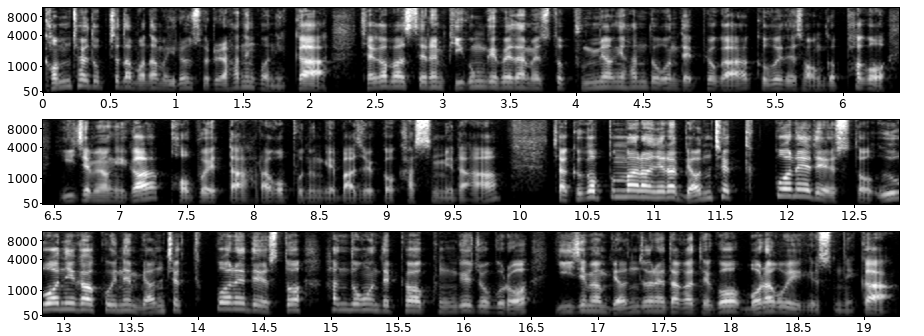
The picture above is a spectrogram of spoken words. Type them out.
검찰 독재다 뭐다 뭐 이런 소리를 하는 거니까 제가 봤을 때는 비공개 회담에서도 분명히 한동훈 대표가 그거에 대해서 언급하고 이재명이가 거부했다라고 보는 게 맞을 것 같습니다. 자 그것뿐만 아니라 면책 특권에 대해서도 의원이 갖고 있는 면책 특권에 대해서도 한동훈 대표가 공개 적으로 이재명 면전에다가 대고 뭐라고 얘기했습니까?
